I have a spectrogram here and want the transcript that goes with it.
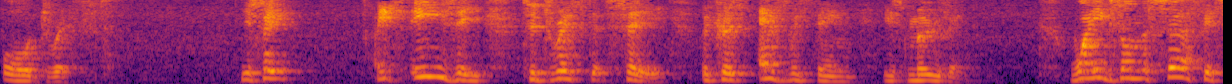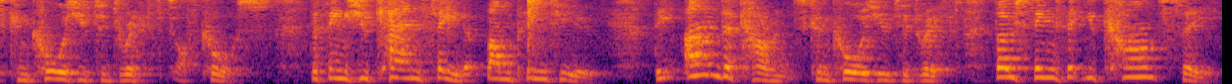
or drift. You see, it's easy to drift at sea because everything is moving. Waves on the surface can cause you to drift, of course. The things you can see that bump into you. The undercurrents can cause you to drift. Those things that you can't see.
